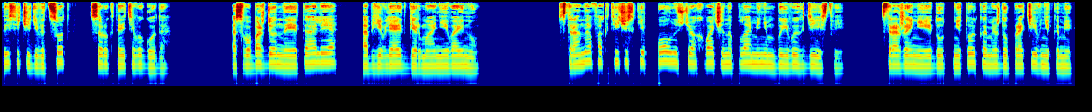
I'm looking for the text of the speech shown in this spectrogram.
1943 года. Освобожденная Италия объявляет Германии войну. Страна фактически полностью охвачена пламенем боевых действий. Сражения идут не только между противниками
